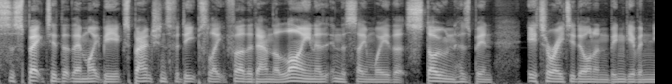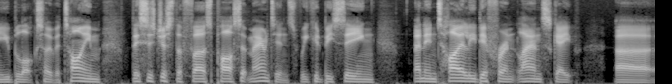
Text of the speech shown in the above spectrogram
suspected that there might be expansions for deep slate further down the line in the same way that stone has been iterated on and been given new blocks over time this is just the first pass at mountains. We could be seeing an entirely different landscape uh,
